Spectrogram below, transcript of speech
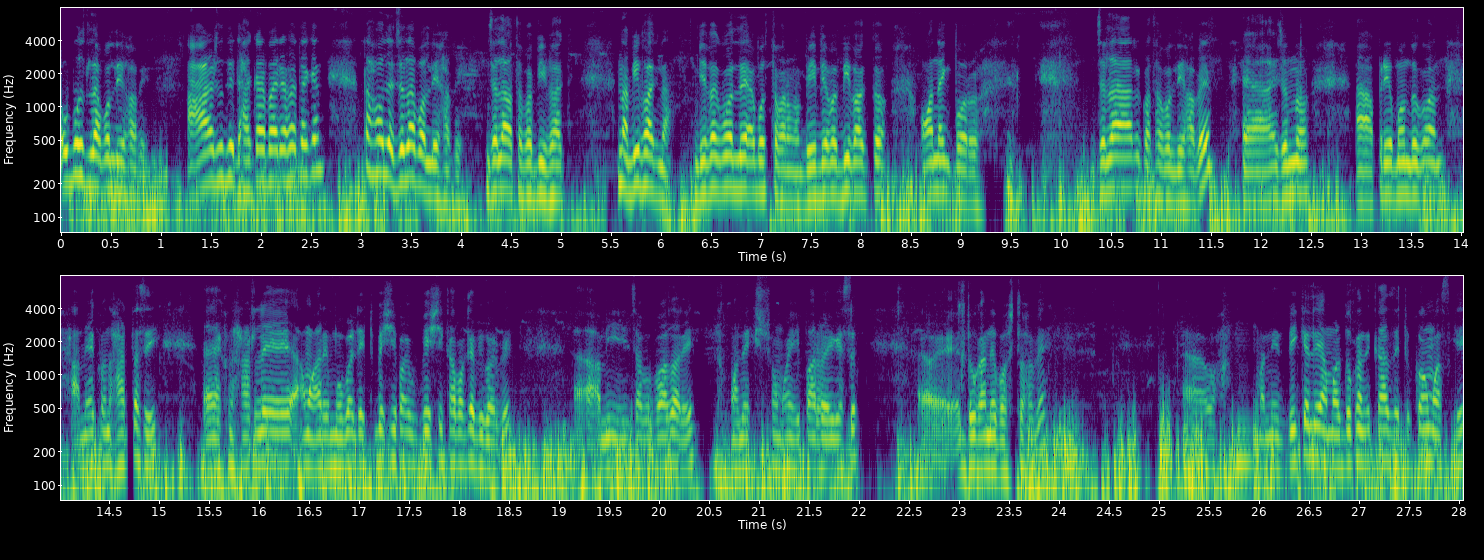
উপজেলা বললেই হবে। আর যদি ঢাকার বাইরে হয়ে থাকেন, তাহলে জেলা বললেই হবে। জেলা অথবা বিভাগ। না বিভাগ না। বিভাগ বললে বুঝতে পারব বিভাগ তো অনেক বড়। জেলার কথা বললেই হবে। এই জন্য প্রিয় বন্ধুগণ, আমি এখন হাঁটতেছি। এখন হাঁটলে আমার মোবাইলটা একটু বেশি বেশি কাপাকাপি করবে। আমি যাব বাজারে। অনেক সময় পার হয়ে গেছে। দোকানে বসতে হবে। মানে বিকেলে আমার দোকানের কাজ একটু কম আজকে।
